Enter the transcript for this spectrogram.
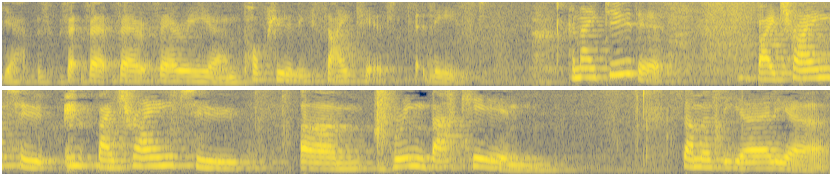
yeah, very, very, very um, popularly cited, at least. And I do this by trying to, by trying to um, bring back in some of the earlier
